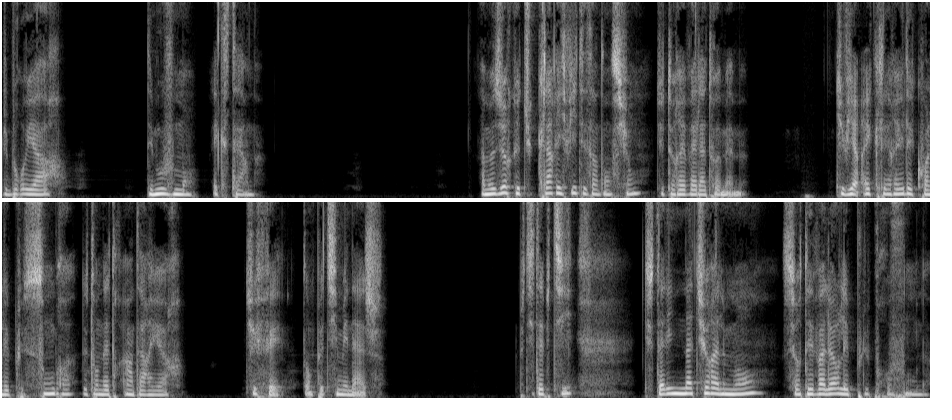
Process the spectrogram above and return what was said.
du brouillard, des mouvements externes. À mesure que tu clarifies tes intentions, tu te révèles à toi-même. Tu viens éclairer les coins les plus sombres de ton être intérieur. Tu fais ton petit ménage. Petit à petit, tu t'alignes naturellement sur tes valeurs les plus profondes,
